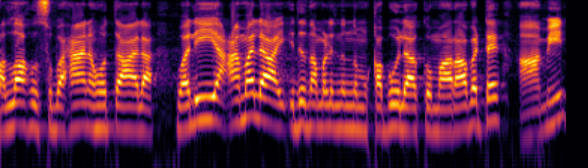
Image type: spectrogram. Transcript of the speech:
അള്ളാഹു സുബഹാനഹു താല വലിയ അമലായി ഇത് നമ്മളിൽ നിന്നും കബൂലാക്കുമാറാവട്ടെ. ആമീൻ.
